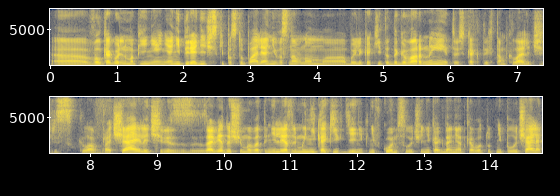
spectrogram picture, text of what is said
Э, в алкогольном опьянении. Они периодически поступали, они в основном э, были какие-то договорные, то есть как-то их там клали через главврача или через заведующую, мы в это не лезли, мы никаких денег ни в коем случае никогда ни от кого тут не получали,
